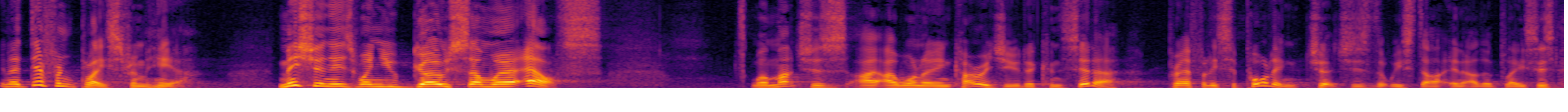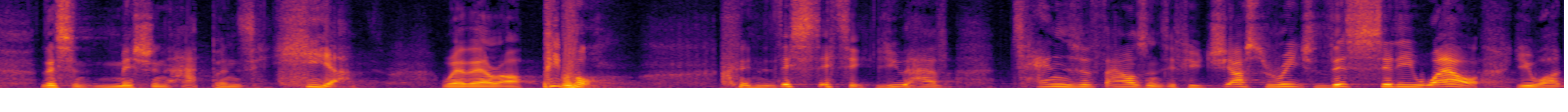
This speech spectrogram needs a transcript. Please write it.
in a different place from here. Mission is when you go somewhere else. Well, much as I, I want to encourage you to consider prayerfully supporting churches that we start in other places. Listen, mission happens here where there are people. In this city, you have tens of thousands. If you just reach this city well, you are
